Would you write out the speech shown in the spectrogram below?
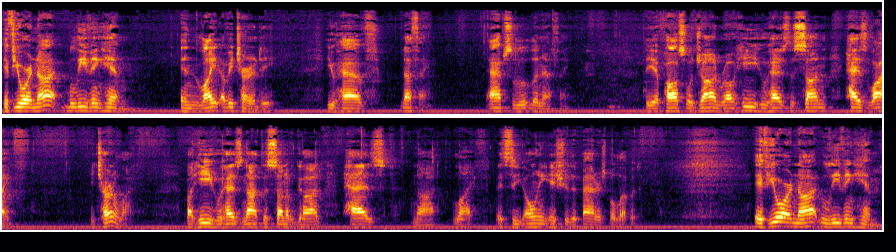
If you are not believing Him in light of eternity, you have nothing. Absolutely nothing. The Apostle John wrote, He who has the Son has life, eternal life. But he who has not the Son of God has not life. It's the only issue that matters, beloved. If you are not believing Him,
